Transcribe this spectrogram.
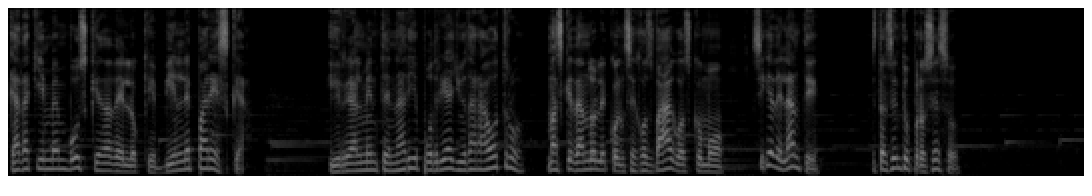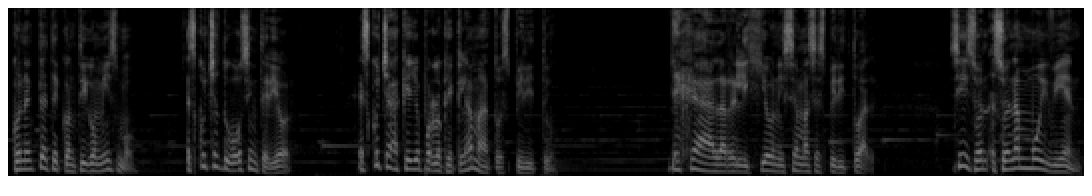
Cada quien va en búsqueda de lo que bien le parezca. Y realmente nadie podría ayudar a otro más que dándole consejos vagos como, sigue adelante, estás en tu proceso. Conéctate contigo mismo, escucha tu voz interior, escucha aquello por lo que clama a tu espíritu. Deja la religión y sé más espiritual. Sí, suena, muy bien,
